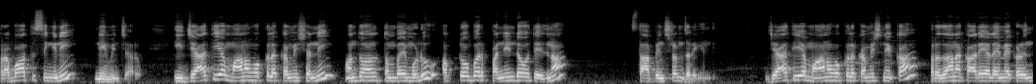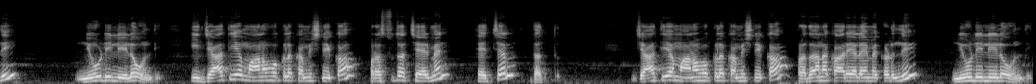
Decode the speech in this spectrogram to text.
ప్రభాత్ సింగ్ని నియమించారు. ఈ జాతీయ మానవ హక్కుల కమిషన్ని పంతొమ్మిది వందల తొంభై మూడు అక్టోబర్ పన్నెండవ తేదీన స్థాపించడం జరిగింది. జాతీయ మానవ హక్కుల కమిషన్ యొక్క ప్రధాన కార్యాలయం ఎక్కడుంది? న్యూఢిల్లీలో ఉంది. ఈ జాతీయ మానవ హక్కుల కమిషన్ యొక్క ప్రస్తుత చైర్మన్ హెచ్ఎల్ దత్తు. జాతీయ మానవ హక్కుల కమిషన్ యొక్క ప్రధాన కార్యాలయం ఎక్కడుంది? న్యూఢిల్లీలో ఉంది.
